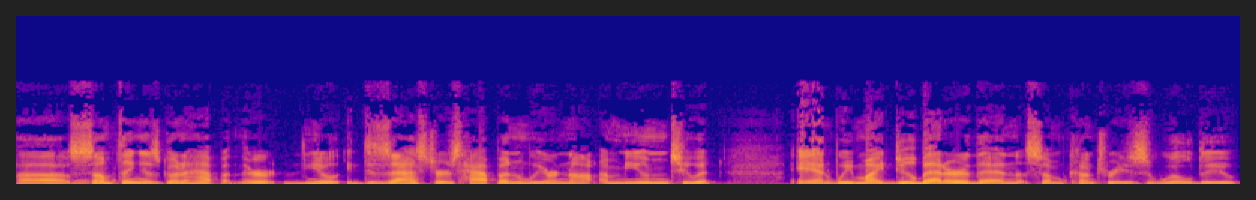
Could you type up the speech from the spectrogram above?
Uh, something is going to happen. There, you know, disasters happen. We are not immune to it, and we might do better than some countries will do.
